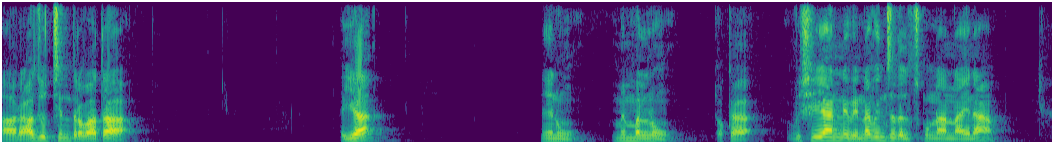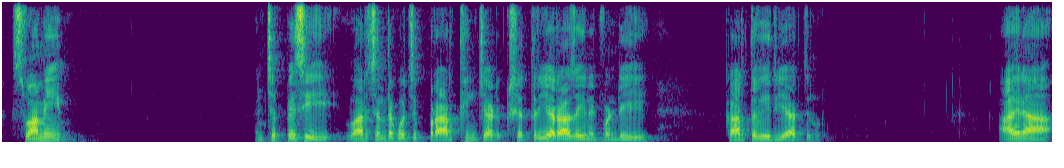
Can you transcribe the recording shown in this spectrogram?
ఆ రాజు వచ్చిన తర్వాత అయ్యా నేను మిమ్మల్ని ఒక విషయాన్ని విన్నవించదలుచుకున్నాను నాయన. స్వామి అని చెప్పేసి వారి చెంతకు వచ్చి ప్రార్థించాడు. క్షత్రియ రాజు అయినటువంటి కార్తవీర్యార్జునుడు. ఆయన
